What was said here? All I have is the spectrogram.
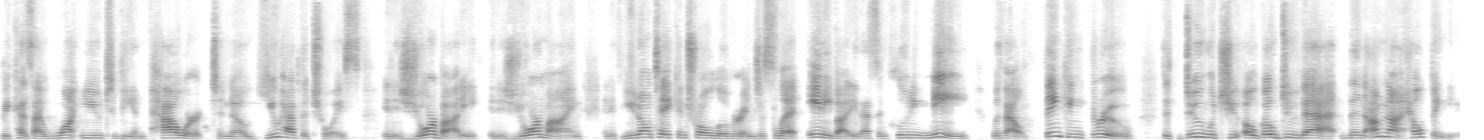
because I want you to be empowered to know you have the choice. It is your body, it is your mind. And if you don't take control over it and just let anybody, that's including me, without thinking through to do what you, oh, go do that, then I'm not helping you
